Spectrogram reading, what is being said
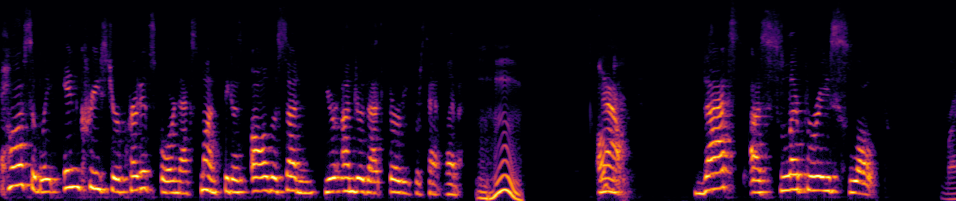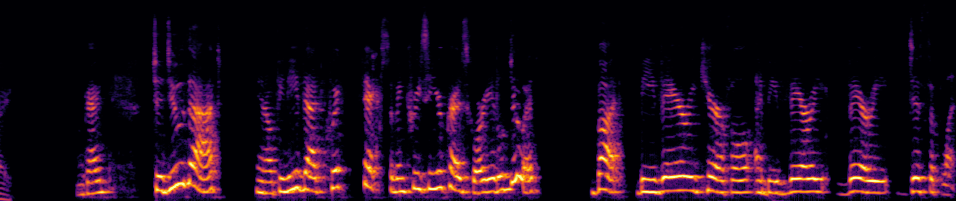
possibly increased your credit score next month because all of a sudden you're under that 30% limit. Mm-hmm. Okay. Now, that's a slippery slope. Right. Okay. To do that, you know, if you need that quick fix of increasing your credit score, it'll do it. But be very careful and be very, very disciplined.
